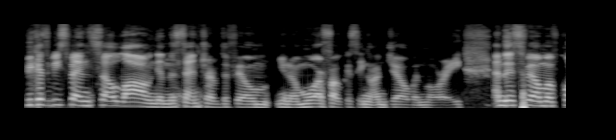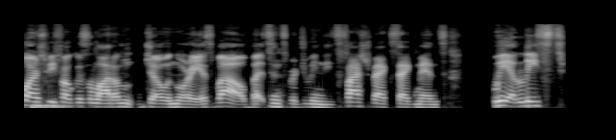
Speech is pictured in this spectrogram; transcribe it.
Because we spend so long in the center of the film, you know, more focusing on Jo and Laurie. And this film, of course, we focus a lot on Jo and Laurie as well. But since we're doing these flashback segments, we at least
